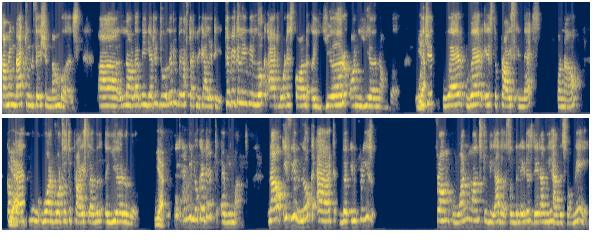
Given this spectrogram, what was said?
coming back to inflation numbers. Uh, now let me get into a little bit of technicality. Typically, we look at what is called a year-on-year number, which is where where is the price index for now compared to what, what was the price level a year ago. yeah And we look at it every month. Now, if we look at the increase from one month to the other, so the latest data we have is for May.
